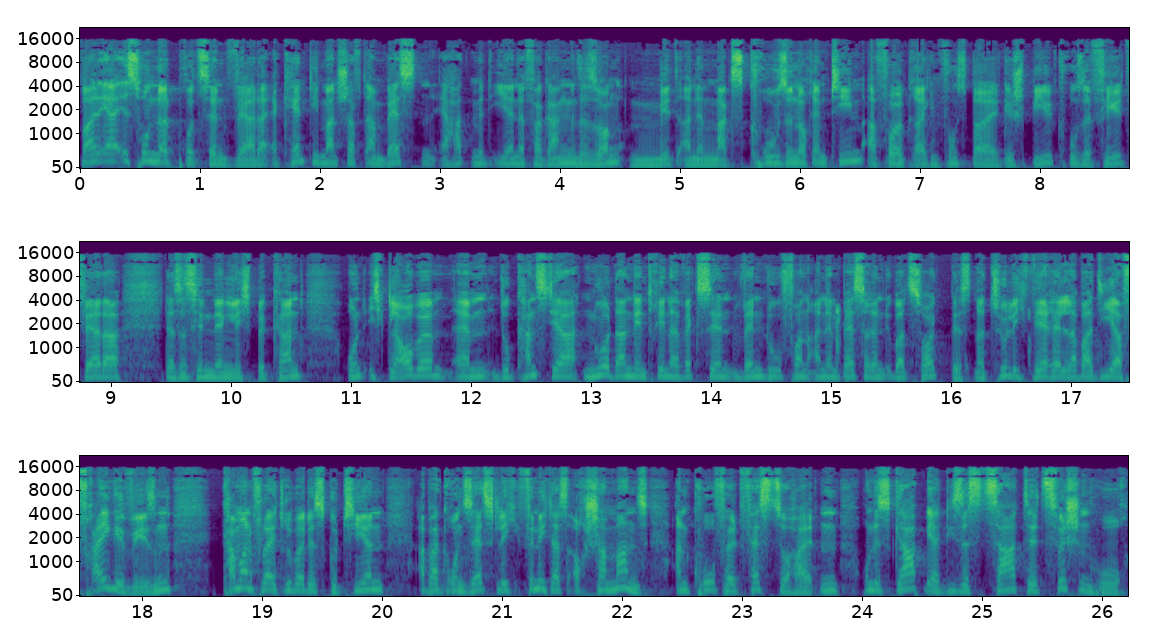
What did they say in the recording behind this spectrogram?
Weil er ist 100% Werder. Er kennt die Mannschaft am besten. Er hat mit ihr in der vergangenen Saison mit einem Max Kruse noch im Team erfolgreichen Fußball gespielt. Kruse fehlt Werder. Das ist hinlänglich bekannt. Und ich glaube, ähm, du kannst ja nur dann den Trainer wechseln, wenn du von einem besseren überzeugt bist. Natürlich wäre Labadia frei gewesen. Kann man vielleicht drüber diskutieren. Aber grundsätzlich finde ich das auch charmant, an Kofeld festzuhalten. Und es gab ja dieses zarte Zwischenhoch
